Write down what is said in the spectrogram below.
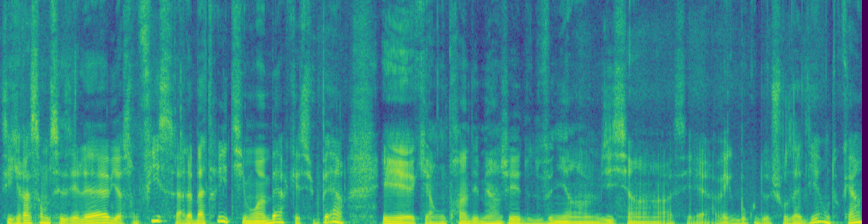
C'est qu'il rassemble ses élèves. Il y a son fils à la batterie, Timon Humbert, qui est super et qui est en train d'émerger, de devenir un musicien avec beaucoup de choses à dire en tout cas.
